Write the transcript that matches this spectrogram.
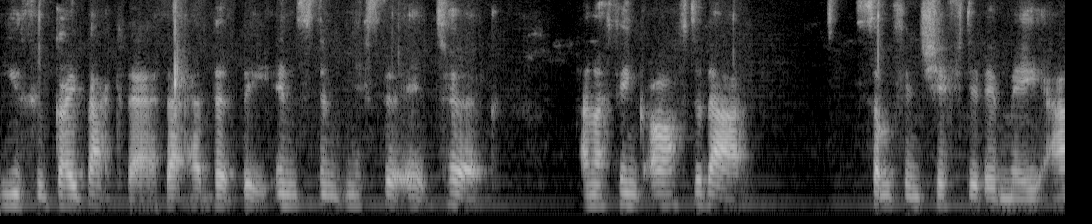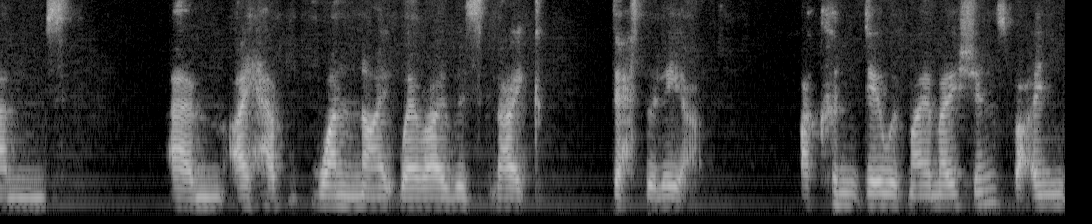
you could go back there. That that the instantness that it took, and I think after that something shifted in me and um, I had one night where I was like desperately, I couldn't deal with my emotions, but I,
